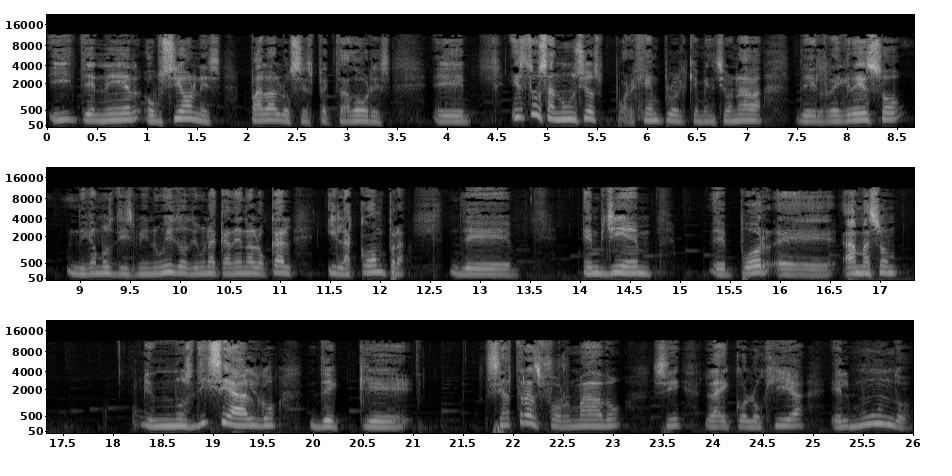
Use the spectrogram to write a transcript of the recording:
y tener opciones para los espectadores. Eh, estos anuncios, por ejemplo, el que mencionaba del regreso, digamos, disminuido de una cadena local y la compra de MGM eh, por eh, Amazon, nos dice algo de que se ha transformado ¿sí? la ecología, el mundo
